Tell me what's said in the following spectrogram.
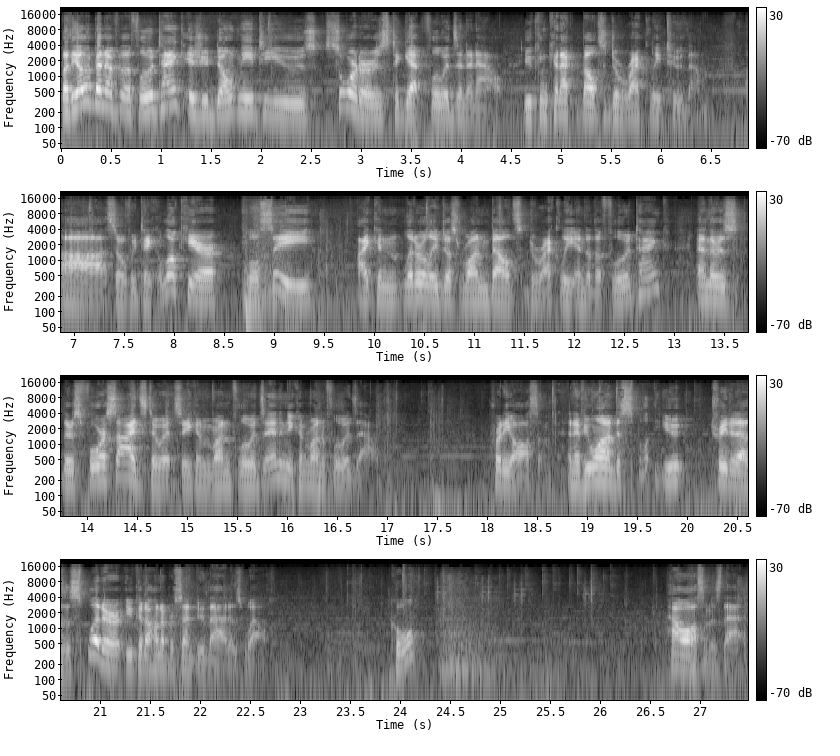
But the other benefit of the fluid tank is you don't need to use sorters to get fluids in and out. You can connect belts directly to them. Uh, so if we take a look here, we'll see I can literally just run belts directly into the fluid tank. And there's there's four sides to it, so you can run fluids in and you can run fluids out. Pretty awesome. And if you wanted to split, you treat it as a splitter, you could 100% do that as well. Cool? How awesome is that?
